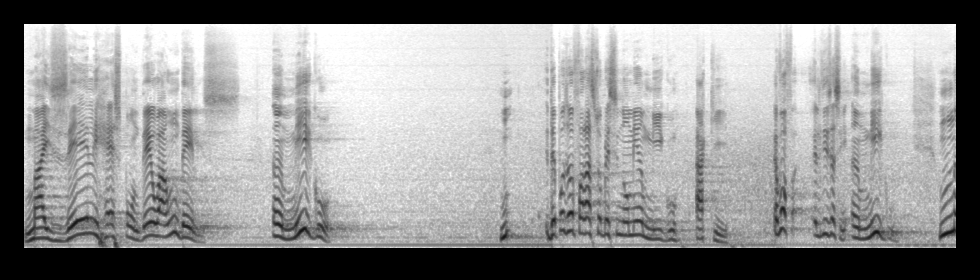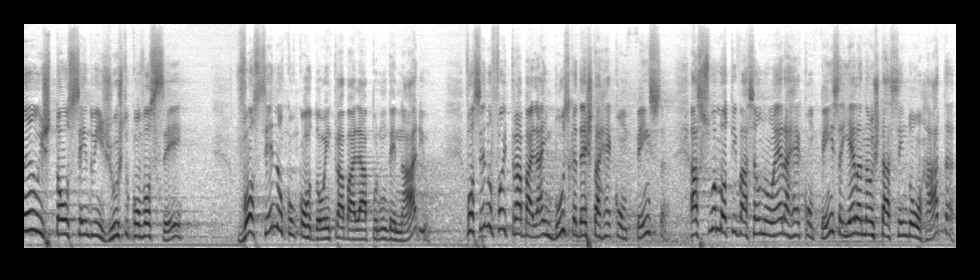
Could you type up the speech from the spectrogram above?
Mas ele respondeu a um deles: Amigo. Depois eu vou falar sobre esse nome amigo aqui. Eu vou, ele diz assim: Amigo, não estou sendo injusto com você. Você não concordou em trabalhar por um denário? Você não foi trabalhar em busca desta recompensa? A sua motivação não era a recompensa e ela não está sendo honrada?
